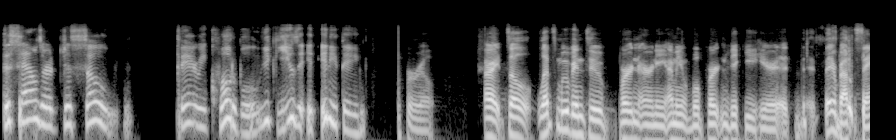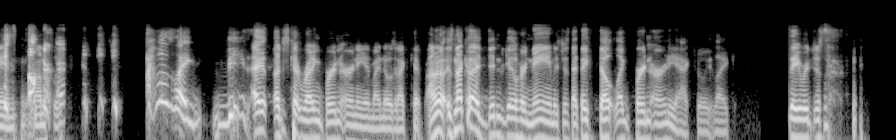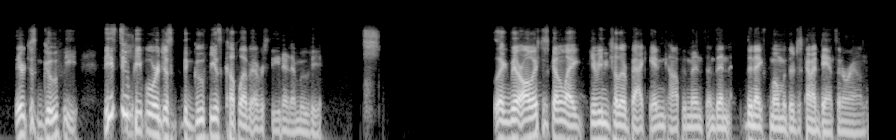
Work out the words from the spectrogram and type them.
the sounds are just so very quotable. You can use it in anything. For real. All right, so let's move into Bert and Ernie. I mean, well, Burt and Vicky here. It, it- they're about the same, honestly. I was like, these. I, I just kept writing Bert and Ernie in my nose, and I kept. I don't know. It's not because I didn't give her name. It's just that they felt like Bert and Ernie. Actually, like they were just, they were just goofy. These two people were just the goofiest couple I've ever seen in a movie. Like they're always just kind of like giving each other backhanded compliments, and then the next moment they're just kind of dancing around.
